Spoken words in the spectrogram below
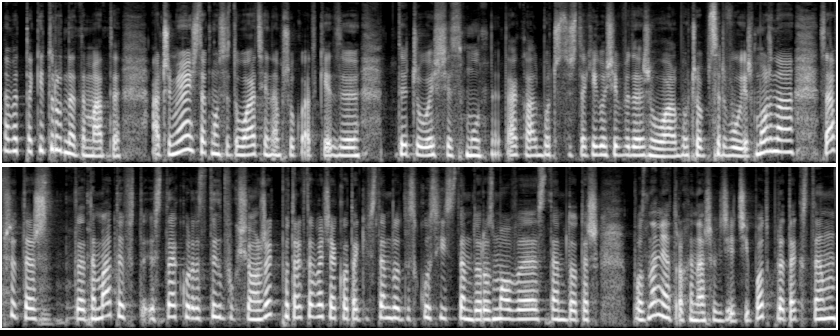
Nawet takie trudne tematy. A czy miałeś taką sytuację na przykład, kiedy ty czułeś się smutny, tak? Albo czy coś takiego się wydarzyło, albo czy obserwujesz. Można zawsze też te tematy z, akurat z tych dwóch książek potraktować jako taki wstęp do dyskusji, wstęp do rozmowy, wstęp do też poznania trochę naszych dzieci pod pretekstem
